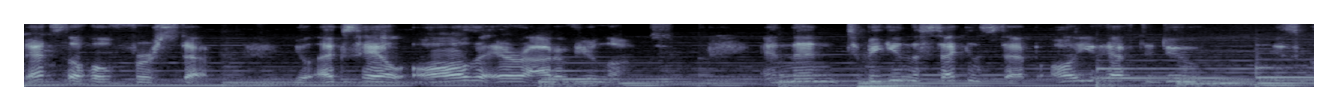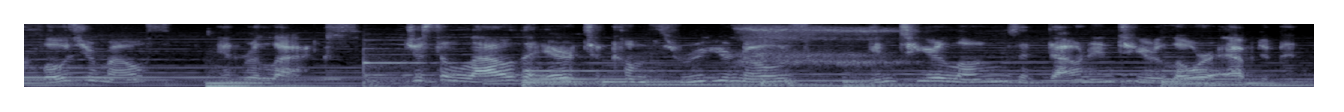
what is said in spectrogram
That's the whole first step. You'll exhale all the air out of your lungs. And then to begin the second step, all you have to do is close your mouth and relax. Just allow the air to come through your nose, into your lungs, and down into your lower abdomen.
